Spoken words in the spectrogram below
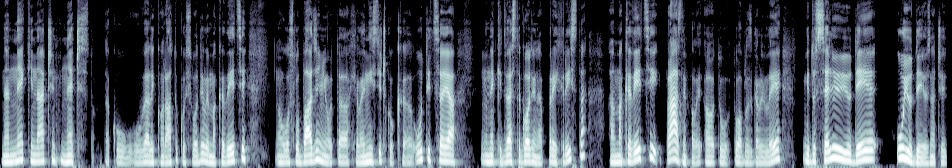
na neki način nečistom. Tako u, u velikom ratu koji su vodili Makaveci, u oslobađanju od helenističkog uticaja neki 200 godina pre Hrista, a Makaveci prazne pale, a, tu, tu oblast Galileje i doseljuju judeje u Judeju, znači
